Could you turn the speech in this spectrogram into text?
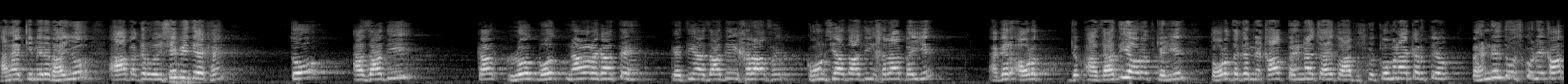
حالانکہ میرے بھائیوں آپ اگر ویسے بھی دیکھیں تو آزادی کا لوگ بہت نعرہ لگاتے ہیں۔ کہتی ہیں آزادی کے خلاف ہے۔ کون سی آزادی کے خلاف بھائی اگر عورت، جب آزادی عورت کے لیے، تو عورت اگر نقاب پہننا چاہے تو آپ اس کو کیوں منع کرتے ہو؟ پہننے دو اس کو نقاب۔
